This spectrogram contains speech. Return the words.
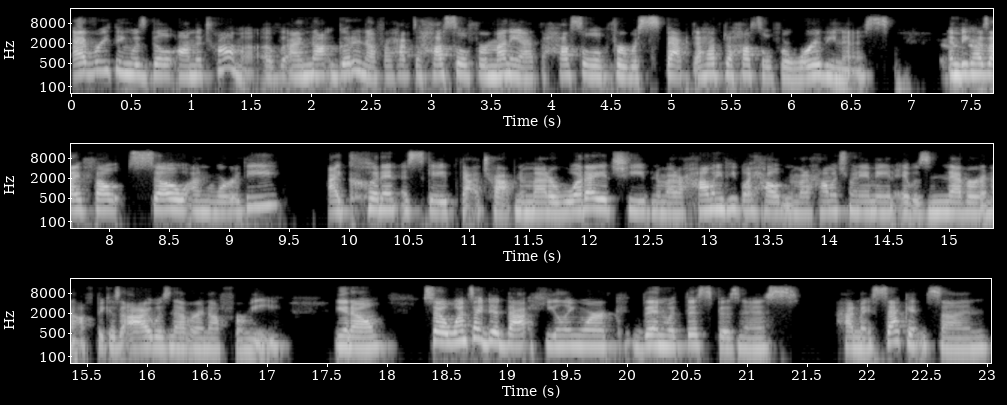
everything was built on the trauma of I'm not good enough. I have to hustle for money. I have to hustle for respect. I have to hustle for worthiness. And because I felt so unworthy, I couldn't escape that trap. No matter what I achieved, no matter how many people I helped, no matter how much money I made, it was never enough because I was never enough for me, you know? So once I did that healing work, then with this business, had my second son.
